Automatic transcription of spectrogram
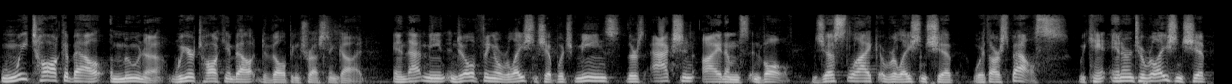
when we talk about Emunah, we are talking about developing trust in God. And that means developing a relationship, which means there's action items involved. Just like a relationship with our spouse. We can't enter into a relationship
